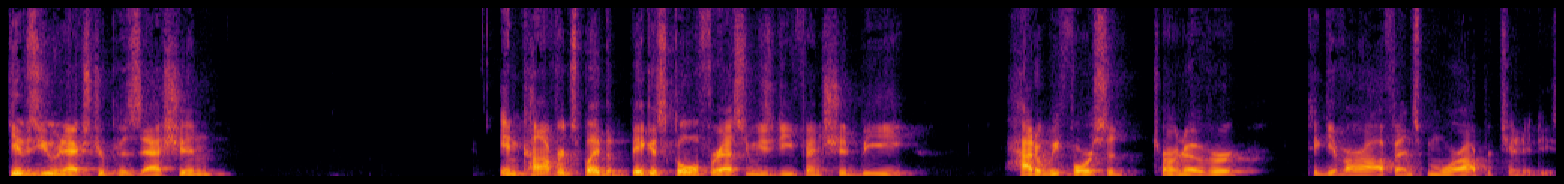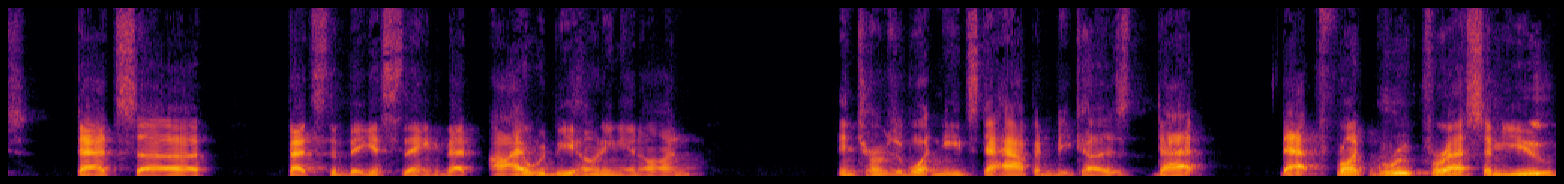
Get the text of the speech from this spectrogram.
Gives you an extra possession. In conference play, the biggest goal for SMU's defense should be how do we force a turnover to give our offense more opportunities? That's uh that's the biggest thing that I would be honing in on in terms of what needs to happen because that that front group for SMU,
